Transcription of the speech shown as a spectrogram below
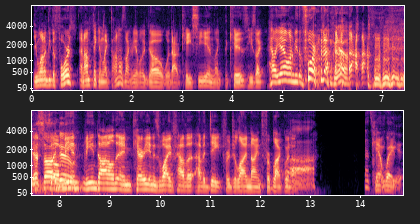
you want to be the fourth? And I'm thinking, like, Donald's not going to be able to go without CaCee and like the kids. He's like, hell yeah, I want to be the fourth. Yes, so I do. me and me and Donald and Carrie and his wife have a have a date for July 9th for Black Widow. Aw. That's Can't very wait. cute.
